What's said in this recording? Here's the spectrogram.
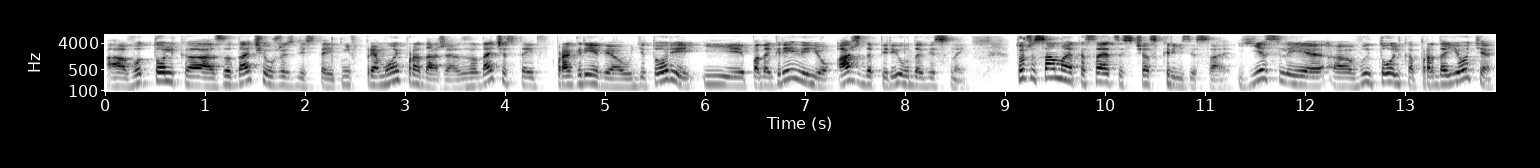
а вот только задача уже здесь стоит не в прямой продаже, а задача стоит в прогреве аудитории и подогреве ее аж до периода весны. То же самое касается сейчас кризиса. Если э, вы только продаете,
